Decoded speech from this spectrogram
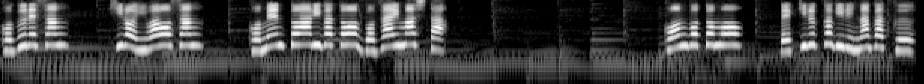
小暮さん、ヒロ岩尾さん、コメントありがとうございました。今後とも、できる限り長く、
